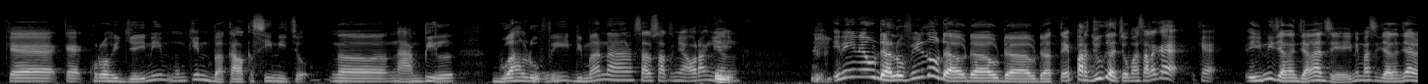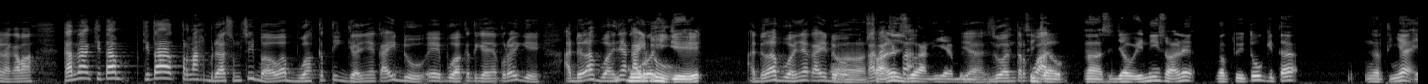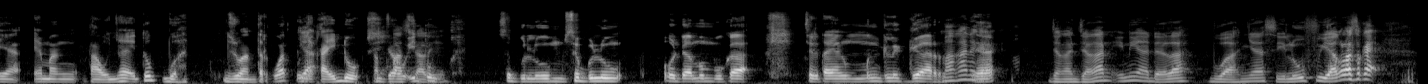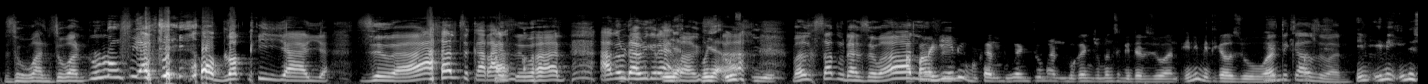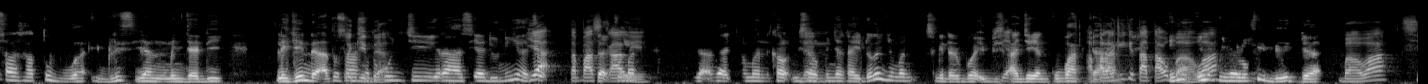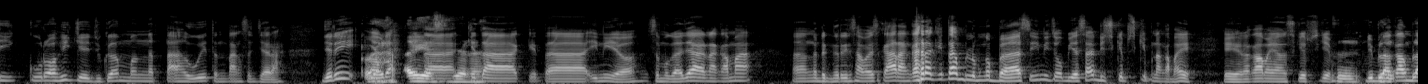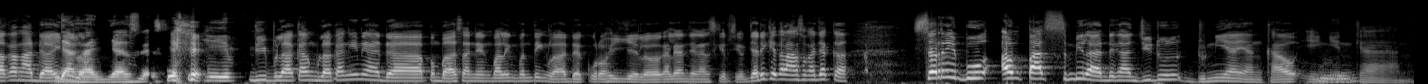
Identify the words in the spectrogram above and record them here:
kayak kayak Kurohige ini mungkin bakal ke sini cuk. Nge ngambil buah Luffy di mana? Satu-satunya orang yang ini ini udah Luffy itu udah udah udah udah tepar juga cuk. Masalahnya kayak kayak ini jangan-jangan sih ini masih jangan-jangan nakama. Karena kita kita pernah berasumsi bahwa buah ketiganya Kaido eh buah ketiganya Kurohige adalah buahnya Kaido. Kurohige. Adalah buahnya Kaido karena soalnya kita Zuan iya benar. ya Zuan terkuat sejauh nah, sejauh ini soalnya waktu itu kita ngertinya ya emang taunya itu buah Zuan terkuat punya Ya, Kaido sejauh itu sekali. sebelum sebelum udah membuka cerita yang menggelegar Makanya ya. jangan-jangan ini adalah buahnya si Luffy. Aku langsung kayak Zoan Zoan Lu Luffy aja goblok. Iya iya. Zoan sekarang Zoan. Aku udah mikir kayak punya, bangsat. punya Luffy. Bangsat udah Zoan. apalagi Luffy. ini bukan bukan cuman bukan cuman sekedar Zuan ini mythical Zuan Mythical Zoan. ini ini ini salah satu buah iblis yang menjadi legenda atau salah Legenda. satu kunci rahasia dunia Ya, tepat sekali. Nggak nggak cuman kalau misal Dan- punya Kaido kan cuman sekedar buah iblis Ya. aja yang kuat kan Apalagi kita tahu ini, bahwa ini punya Luffy beda bahwa si Kurohige juga mengetahui tentang sejarah. Jadi ya udah iya, kita sejarah. kita kita ini ya. Semoga aja nakama eh, ngedengerin sampai sekarang. Karena kita belum ngebahas ini coba biasanya di skip skip nakama eh eh nakama yang skip skip Hmm. di belakang belakang ada ini loh. jangan jangan skip skip. Di belakang belakang ini ada pembahasan yang paling penting loh. Ada Kurohige loh. Kalian jangan skip skip jadi kita langsung aja ke 1049 dengan judul dunia yang kau inginkan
